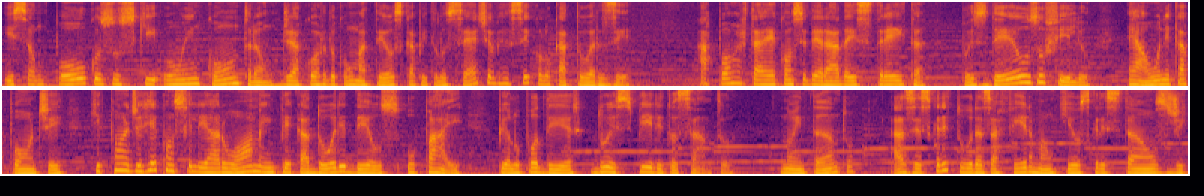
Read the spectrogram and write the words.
e são poucos os que o encontram, de acordo com Mateus capítulo 7, versículo 14. A porta é considerada estreita, pois Deus, o Filho, é a única ponte que pode reconciliar o homem pecador e Deus, o Pai, pelo poder do Espírito Santo. No entanto, as Escrituras afirmam que os cristãos de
